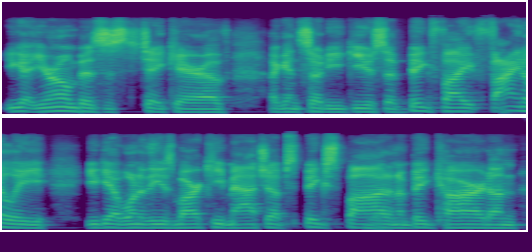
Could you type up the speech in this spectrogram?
you got your own business to take care of against Sodiq Yusuff. Big fight. Finally, you get one of these marquee matchups. Big spot and a big card on,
